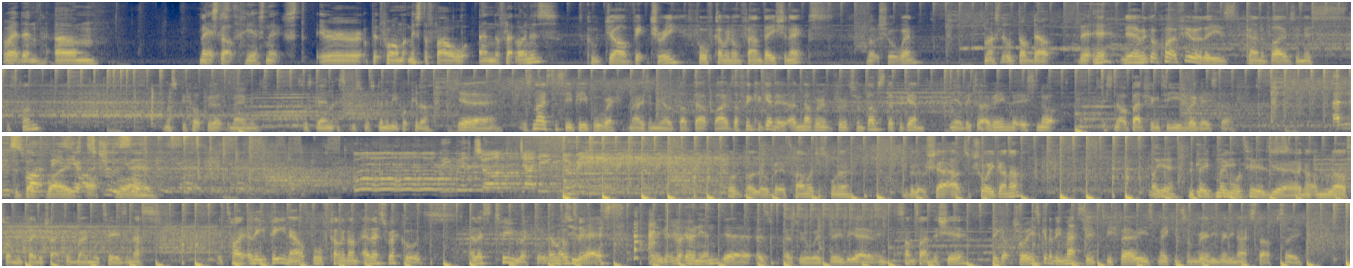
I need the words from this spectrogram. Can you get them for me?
Right then. Um, Next, up, Yes, next. er, a bit from Mr. Fowl and the Flatliners. it's called Jah Victory. Forthcoming on Foundation X. Not sure when. Nice little dubbed out bit here. Yeah, we've got quite a few of these kind of vibes in this this one. Must be popular at the moment. So it's going. It's, it's what's going to be popular. Yeah, it's nice to see people recognising the old dubbed out vibes. I think again another influence from dubstep again. Yeah, big So I mean, it's not it's not a bad thing to use reggae stuff. And this The one dub vibes are exclusive. Oh, got got a little bit of time. I just want to give a little shout out to Troy Gunner. Oh yeah, we played No More Tears. Yeah, and on the last one we played a track called No More Tears, and that's a title EP now, forthcoming on LS Records. LS2 Records. L2S. There you go. We got there in the end. Yeah, as, as we always do. But yeah, in, sometime this year, big up Troy. He's going to be massive, to be fair. He's making some really, really nice stuff. So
